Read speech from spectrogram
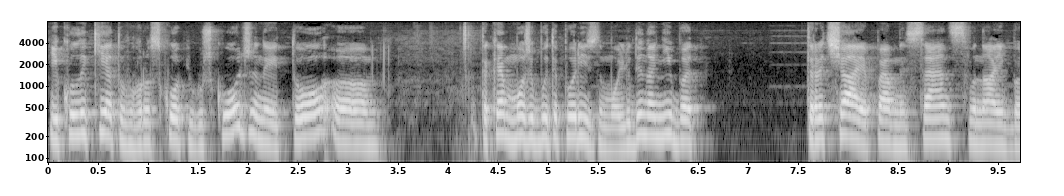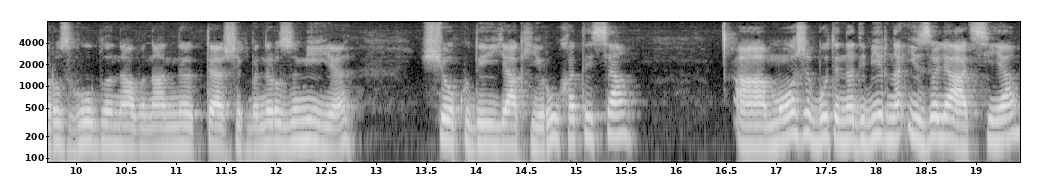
І коли кету в гороскопі ушкоджений, то е, таке може бути по-різному. Людина ніби втрачає певний сенс, вона якби розгублена, вона не, теж якби не розуміє, що, куди і як їй рухатися. А може бути надмірна ізоляція,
